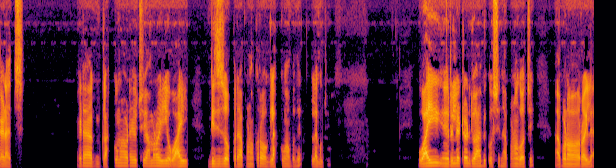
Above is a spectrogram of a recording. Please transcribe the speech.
headaches. এটা ଗ୍ଲାକୁମା ଗୋଟେ ହେଉଛି ଆମର ଇଏ ୱାଇ ଡିଜିଜ୍ ଉପରେ ଆପଣଙ୍କର ଗ୍ଲାକୁମା ବୋଧେ ଲାଗୁଛି ୱାଇ ରିଲେଟେଡ଼୍ ଯାହା ବି କୋଶ୍ଚିନ୍ ଆପଣଙ୍କ ଅଛି ଆପଣ ରହିଲା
